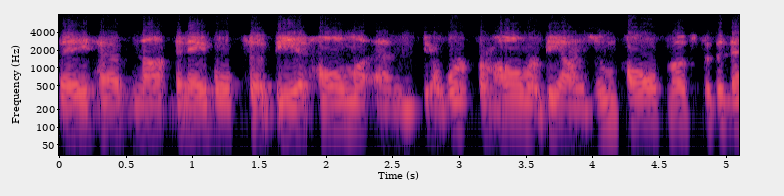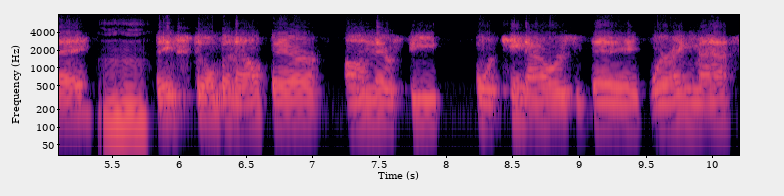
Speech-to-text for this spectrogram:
they have not been able to be at home and you know work from home or be on Zoom calls most of the day. Mm-hmm. They've still been out there on their feet 14 hours a day, wearing masks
